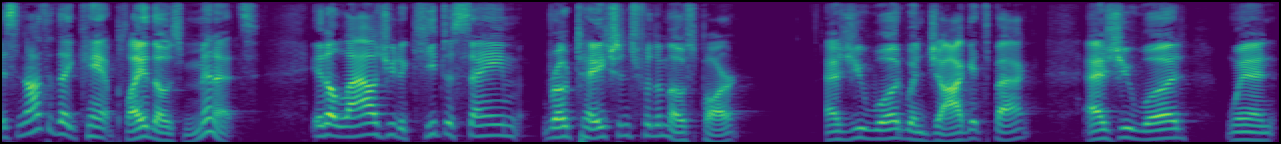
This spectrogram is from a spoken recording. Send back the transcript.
It's not that they can't play those minutes. It allows you to keep the same rotations for the most part, as you would when Ja gets back, as you would when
